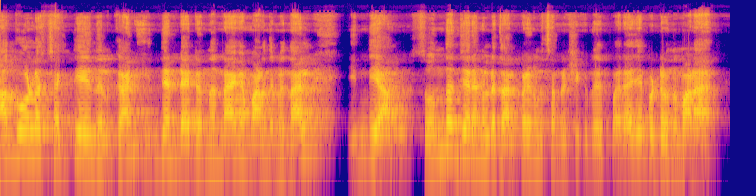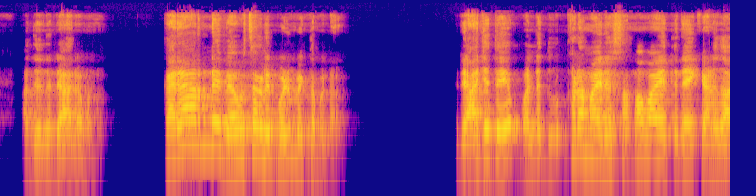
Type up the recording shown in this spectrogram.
ആഗോള ശക്തിയായി നിൽക്കാൻ ഇന്ത്യൻ ഡേറ്റ നിർണായകമാണെന്നും എന്നാൽ ഇന്ത്യ സ്വന്തം ജനങ്ങളുടെ താല്പര്യങ്ങൾ സംരക്ഷിക്കുന്നതിൽ പരാജയപ്പെട്ടുവെന്നുമാണ് അദ്ദേഹത്തിന്റെ ആരോപണം. കരാറിന്റെ വ്യവസ്ഥകൾ ഇപ്പോഴും വ്യക്തമല്ല. രാജ്യത്തെ വളരെ ദുർഘടമായ ഒരു സമവായത്തിലേക്കാണ് ഇത് ആ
